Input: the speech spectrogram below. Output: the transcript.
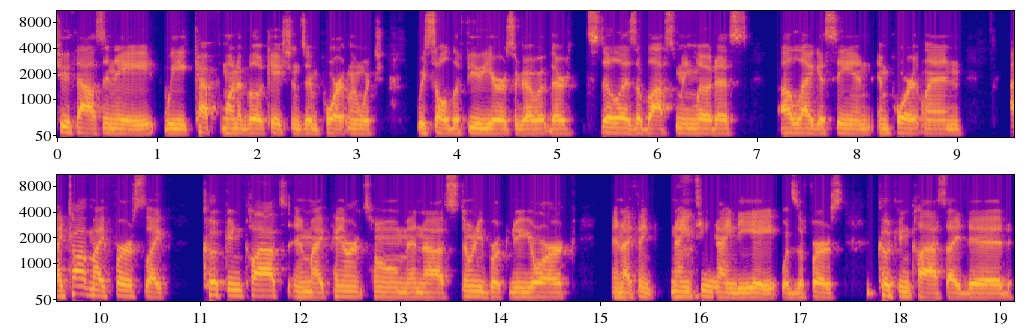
2008, we kept one of the locations in Portland, which we sold a few years ago. There still is a Blossoming Lotus uh, legacy in, in Portland. I taught my first like cooking class in my parents' home in uh, Stony Brook, New York. And I think 1998 was the first cooking class I did.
